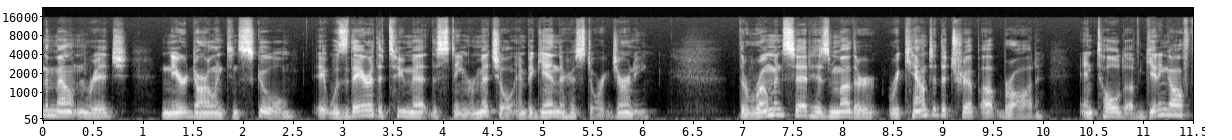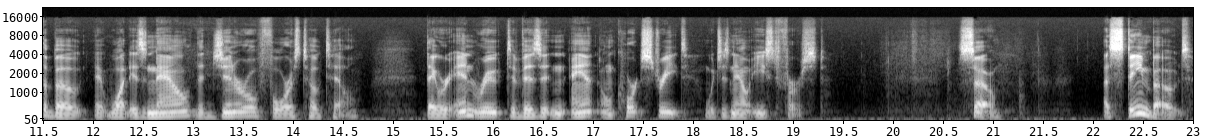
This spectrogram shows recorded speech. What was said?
the mountain ridge near Darlington School, it was there the two met the steamer Mitchell and began their historic journey. The Roman said his mother recounted the trip up Broad and told of getting off the boat at what is now the General Forrest Hotel. They were en route to visit an aunt on Court Street, which is now East First. So, a steamboat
